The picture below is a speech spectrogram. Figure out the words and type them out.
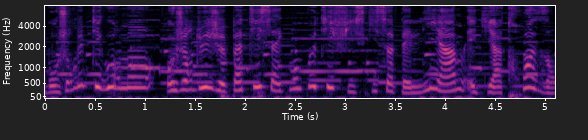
Bonjour mes petits gourmands, aujourd'hui je pâtisse avec mon petit-fils qui s'appelle Liam et qui a 3 ans.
